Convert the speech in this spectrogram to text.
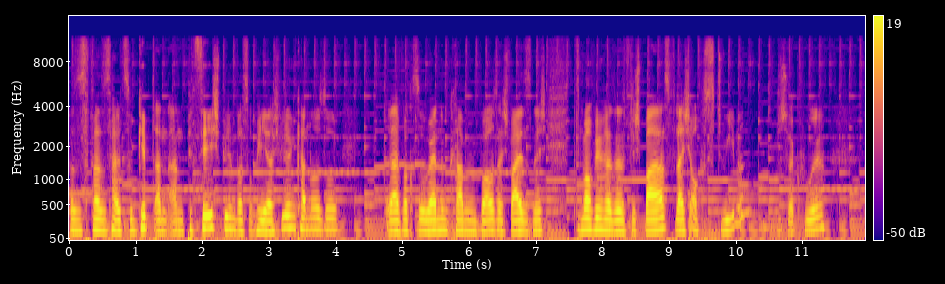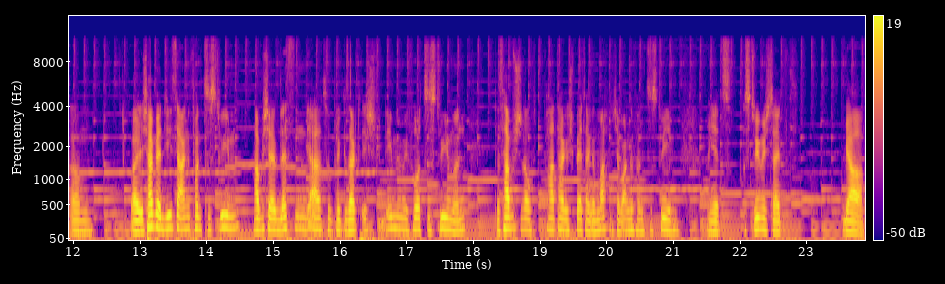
Was es, was es halt so gibt an, an PC-Spielen, was auch jeder spielen kann oder so. Oder einfach so random Kram im Browser, ich weiß es nicht. Das macht auf jeden Fall sehr, sehr viel Spaß. Vielleicht auch streamen. Das wäre cool. Ähm, weil ich habe ja dieses Jahr angefangen zu streamen. Habe ich ja im letzten Jahresrückblick gesagt, ich nehme mir vor zu streamen. Das habe ich dann auch ein paar Tage später gemacht. Ich habe angefangen zu streamen. Und jetzt streame ich seit, ja,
